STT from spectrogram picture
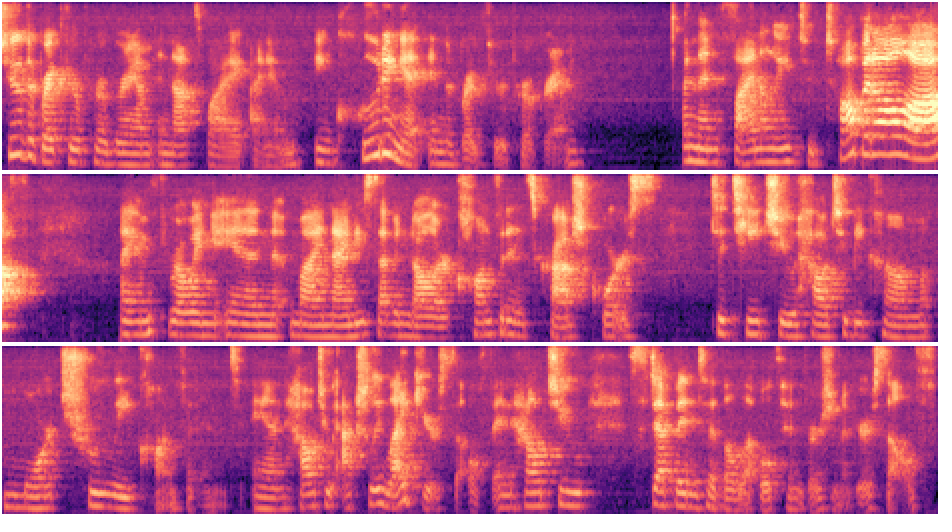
to the Breakthrough program. And that's why I am including it in the Breakthrough program. And then finally, to top it all off, I am throwing in my $97 confidence crash course to teach you how to become more truly confident and how to actually like yourself and how to step into the level 10 version of yourself.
